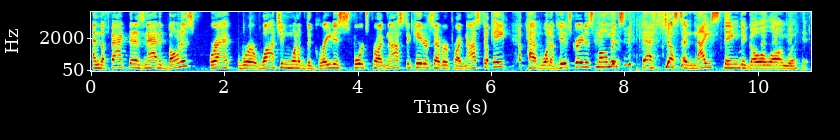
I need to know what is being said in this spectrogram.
And the fact that as an added bonus, we're, at, we're watching one of the greatest sports prognosticators ever prognosticate have one of his greatest moments. That's just a nice thing to go along with it.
